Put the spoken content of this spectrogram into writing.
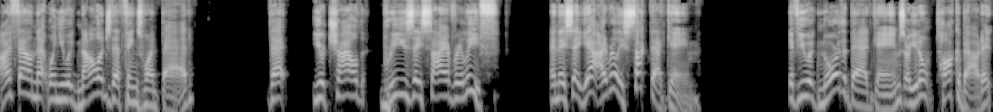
I found that when you acknowledge that things went bad, that your child breathes a sigh of relief and they say, Yeah, I really sucked that game. If you ignore the bad games or you don't talk about it,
